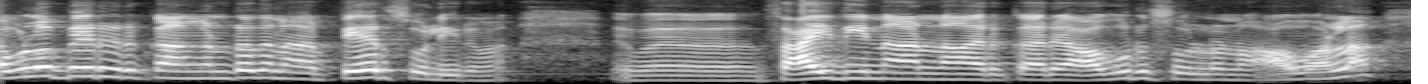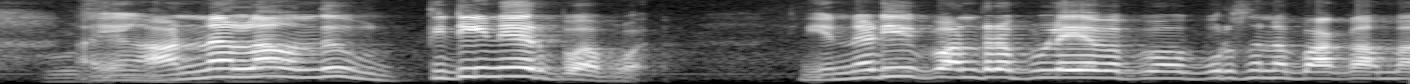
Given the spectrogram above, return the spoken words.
எவ்வளோ பேர் இருக்காங்கன்றதை நான் பேர் சொல்லிடுவேன் சாய்தீனா அண்ணா இருக்கார் அவரு சொல்லணும். அவெல்லாம் எங்கள் அண்ணன்லாம் வந்து திட்டினே இருப்பாப்ப என்னடி பண்ணுற பிள்ளைய புருஷனை பார்க்காம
